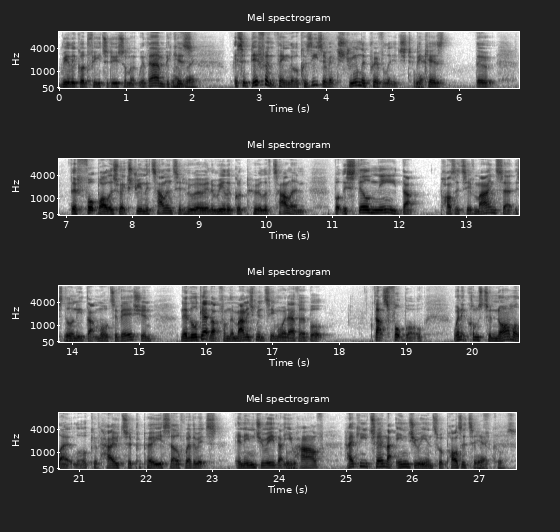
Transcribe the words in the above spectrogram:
really good for you to do something with them because Lovely. it's a different thing though because these are extremely privileged Yeah. because the the footballers who are extremely talented who are in a really good pool of talent but they still need that positive mindset they still hmm. need that motivation now they'll get that from the management team or whatever but that's football when it comes to normal outlook of how to prepare yourself whether it's an injury that you hmm. have how can you turn that injury into a positive Yeah, of course.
